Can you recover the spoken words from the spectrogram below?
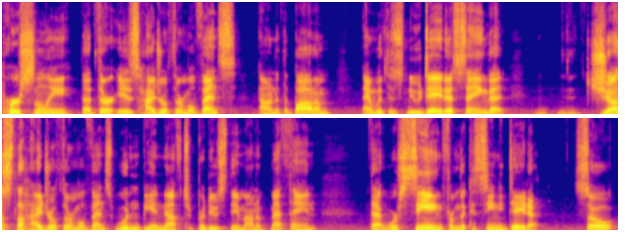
personally that there is hydrothermal vents down at the bottom. And with this new data saying that just the hydrothermal vents wouldn't be enough to produce the amount of methane that we're seeing from the Cassini data. So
